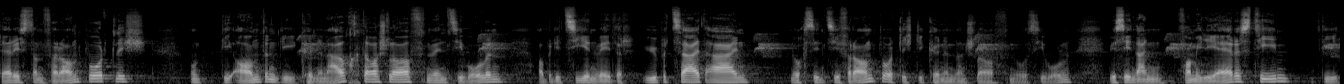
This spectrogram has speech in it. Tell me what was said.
der ist dann verantwortlich. Und die anderen, die können auch da schlafen, wenn sie wollen, aber die ziehen weder Überzeit ein, noch sind sie verantwortlich. Die können dann schlafen, wo sie wollen. Wir sind ein familiäres Team, die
